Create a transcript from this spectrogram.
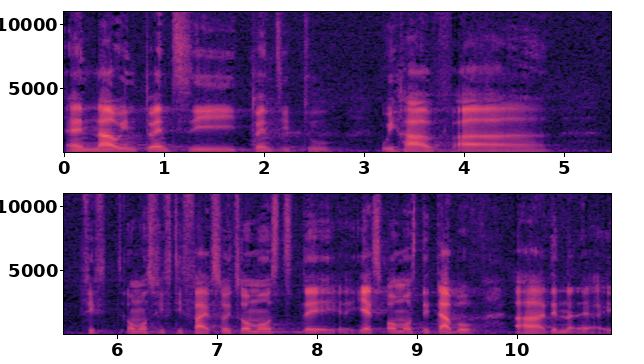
and now in 2022 we have uh, 50, almost 55. So it's almost the yes, almost the double uh, the uh,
